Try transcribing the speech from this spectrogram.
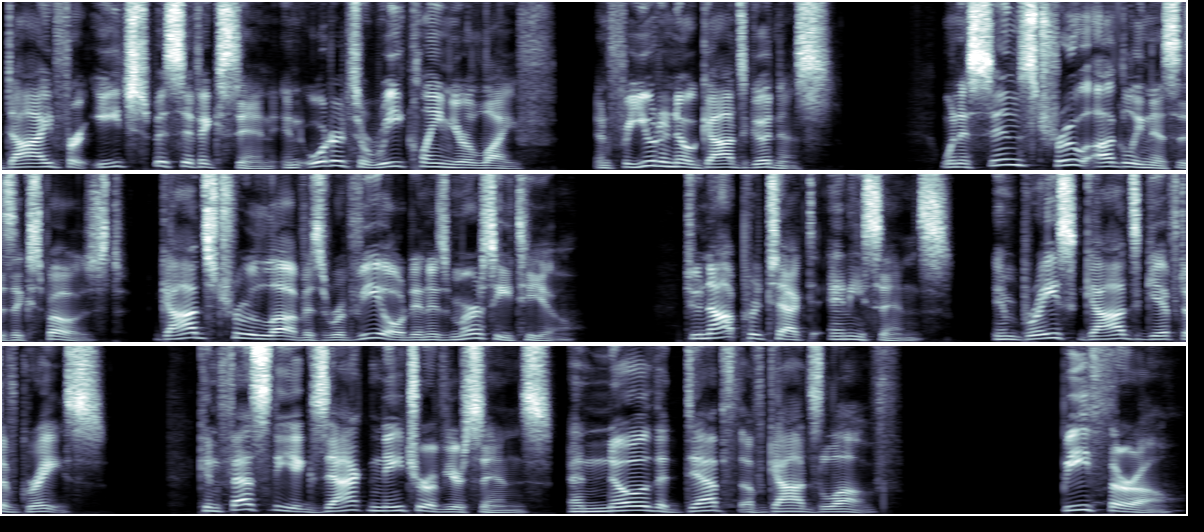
died for each specific sin in order to reclaim your life and for you to know God's goodness. When a sin's true ugliness is exposed, God's true love is revealed in His mercy to you. Do not protect any sins. Embrace God's gift of grace. Confess the exact nature of your sins and know the depth of God's love. Be thorough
